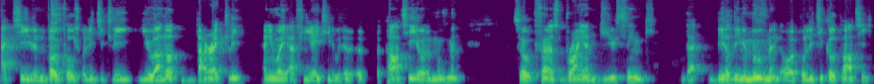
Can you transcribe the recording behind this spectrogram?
active and vocal politically. You are not directly anyway affiliated with a, a party or a movement. So first, Brian, do you think that building a movement or a political party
